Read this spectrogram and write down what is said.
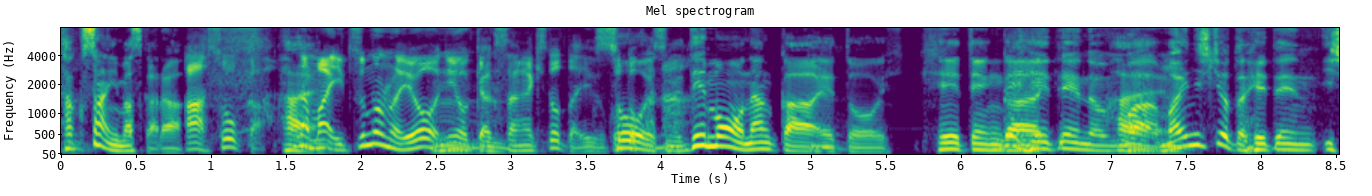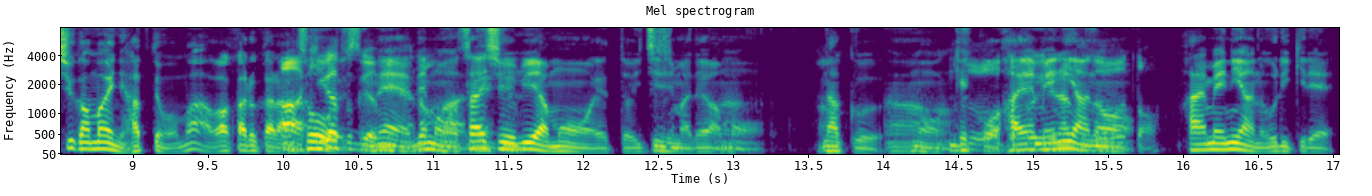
たくさんいますから。あそうか、はい。なまあいつものようにお客さんが来とったいうことかな、そうですね。でもなんか、えっと閉店でが閉店の、まあ毎日来よったら閉店1週間前に貼ってもまあ分かるから。あそうで気がつくよね。でも最終日はもう、えっと、1時まではもうなく、もう結構早めにあの早めにあの売り切れ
